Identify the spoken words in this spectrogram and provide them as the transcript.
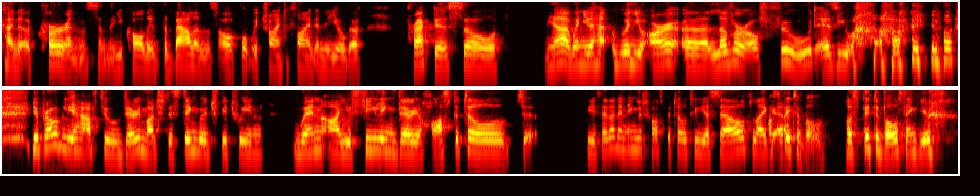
kind of occurrence and you call it the balance of what we're trying to find in the yoga practice. So yeah when you ha- when you are a lover of food as you are you know you probably have to very much distinguish between when are you feeling very hospital to, do you say that in english? Hospital to yourself? Like hospitable. Uh, hospitable thank you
